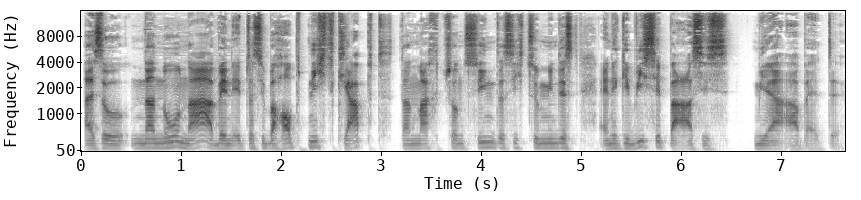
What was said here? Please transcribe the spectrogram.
Also, na no, na, wenn etwas überhaupt nicht klappt, dann macht schon Sinn, dass ich zumindest eine gewisse Basis mir erarbeite.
